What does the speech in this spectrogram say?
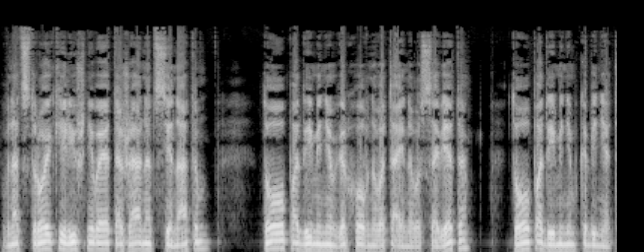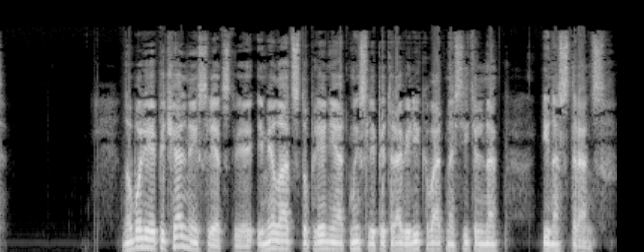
в надстройке лишнего этажа над Сенатом, то под именем Верховного Тайного Совета, то под именем Кабинета. Но более печальное следствие имело отступление от мысли Петра Великого относительно иностранцев.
